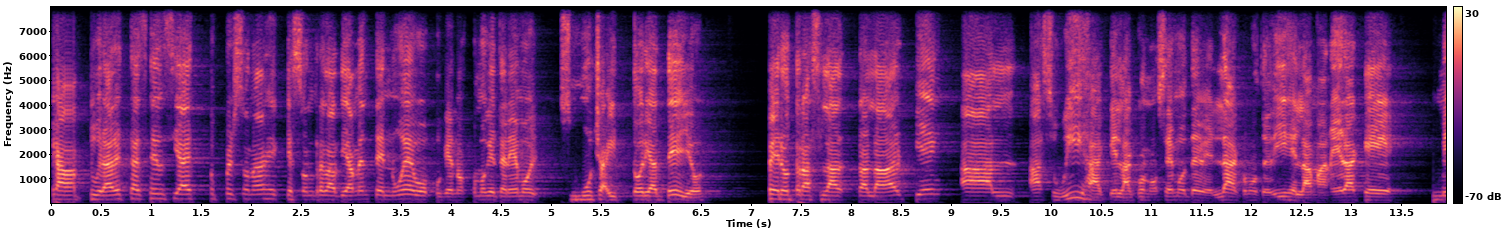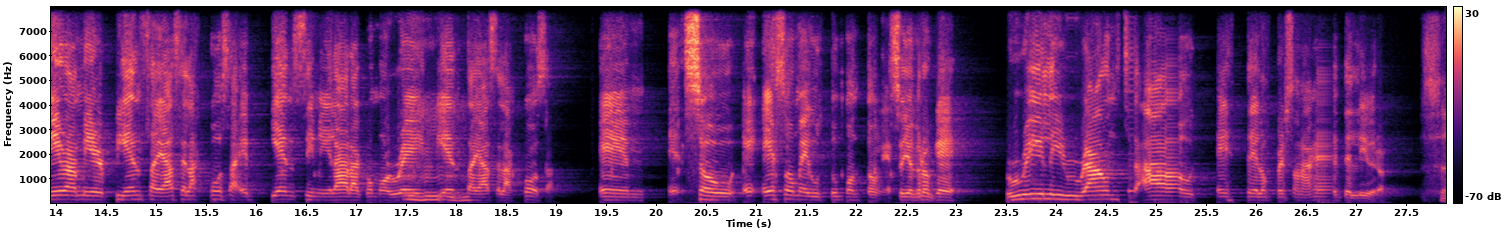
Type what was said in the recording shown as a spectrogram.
capturar esta esencia de estos personajes que son relativamente nuevos, porque no es como que tenemos muchas historias de ellos, pero trasla- trasladar bien al- a su hija, que la conocemos de verdad, como te dije, la manera que Miramir piensa y hace las cosas es bien similar a como Rey piensa y hace las cosas. Em, eh, so, e- eso me gustó un montón. Eso yo creo que really rounds out este, los personajes del libro. Sí.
